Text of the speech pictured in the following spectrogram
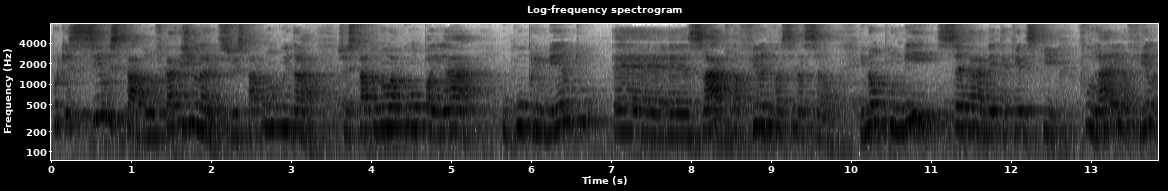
Porque se o Estado não ficar vigilante, se o Estado não cuidar, se o Estado não acompanhar o cumprimento é, é, exato da fila de vacinação e não punir severamente aqueles que furarem a fila,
